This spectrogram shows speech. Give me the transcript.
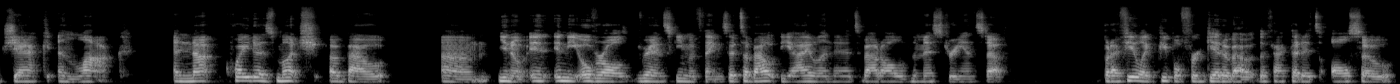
jack and locke and not quite as much about um, you know in, in the overall grand scheme of things it's about the island and it's about all of the mystery and stuff but i feel like people forget about the fact that it's also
